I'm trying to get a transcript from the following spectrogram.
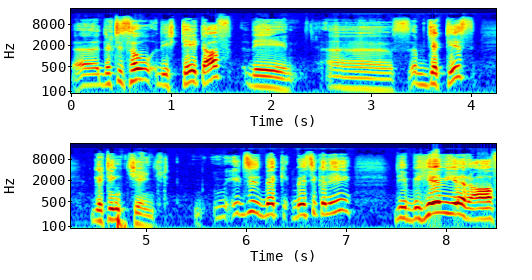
that is how the state of the subject is getting changed. It is basically the behavior of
